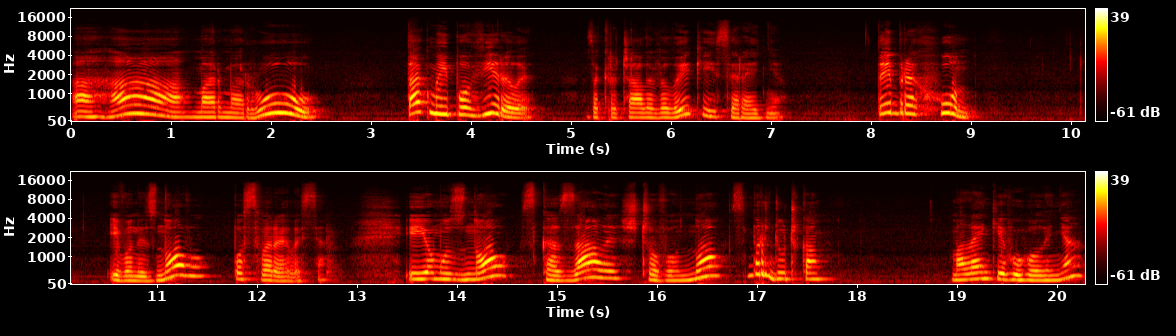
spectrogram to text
Ага, мармару. Так ми й повірили, закричали великі і середнє. Ти брехун. І вони знову посварилися. І йому знов сказали, що воно смердючка. Маленьке гуголеня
